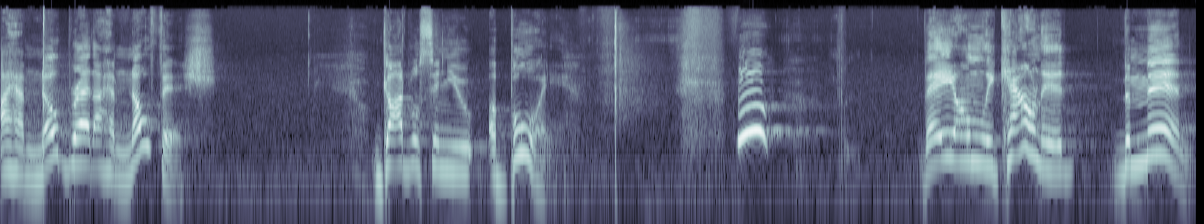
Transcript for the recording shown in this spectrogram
I have no bread, I have no fish, God will send you a boy. Woo! They only counted the men.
